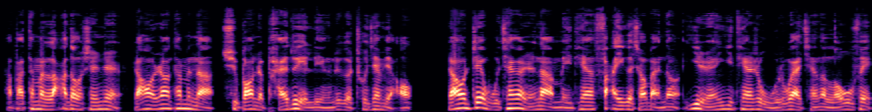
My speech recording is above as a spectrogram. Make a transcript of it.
啊，把他们拉到深圳，然后让他们呢去帮着排队领这个抽签表。然后这五千个人呢，每天发一个小板凳，一人一天是五十块钱的劳务费。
